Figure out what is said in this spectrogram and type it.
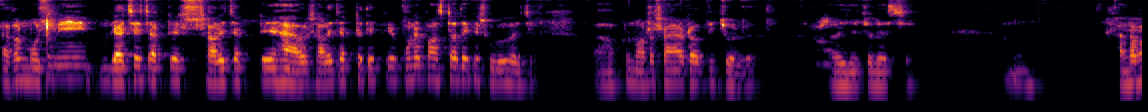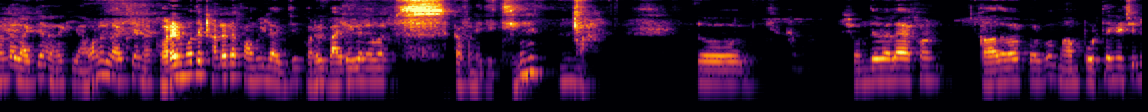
এখন মৌসুমি গেছে চারটে সাড়ে চারটে হ্যাঁ ওই সাড়ে চারটে থেকে পৌনে পাঁচটা থেকে শুরু হয়েছে। আপ টু নটা সাড়ে নটা অবধি চলবে। ওই যে চলে এসছে। ঠান্ডা ফান্ডা লাগছে না নাকি? আমারও লাগছে না। ঘরের মধ্যে ঠান্ডাটা কমই লাগছে। ঘরের বাইরে গেলে আবার কাঁপানি দিচ্ছি। তো সন্ধেবেলা এখন খাওয়া দাওয়া করব মাম পড়তে গেছিল।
